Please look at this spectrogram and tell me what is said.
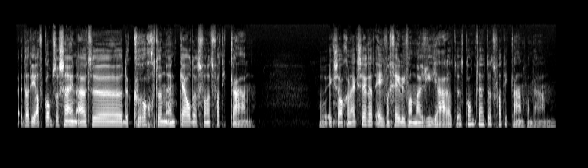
dat die afkomstig zijn uit uh, de krochten en kelders van het Vaticaan. Ik zou gelijk zeggen het evangelie van Maria, dat, dat komt uit het Vaticaan vandaan.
